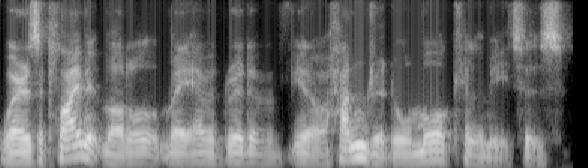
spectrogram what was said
whereas a climate model may have a grid of you know 100 or more kilometers.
